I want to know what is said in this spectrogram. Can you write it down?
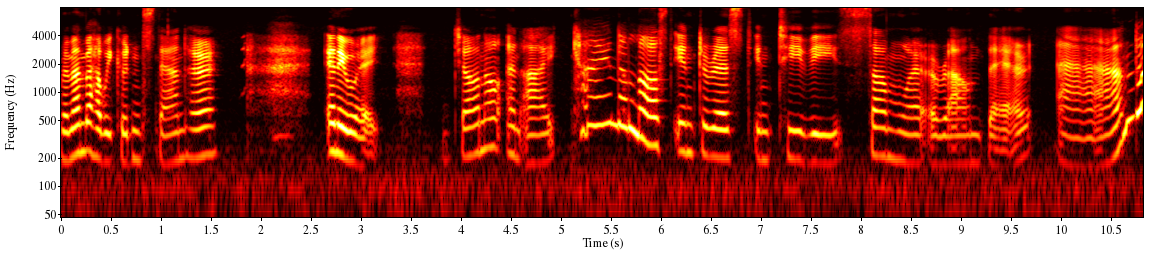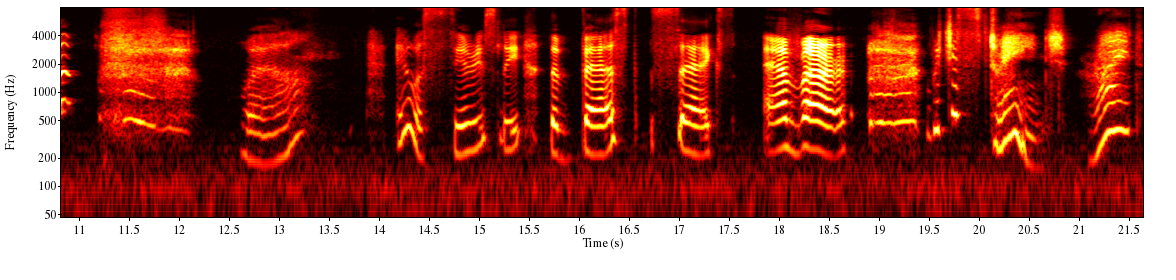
Remember how we couldn't stand her? Anyway, Jono and I kinda lost interest in TV somewhere around there, and. Well, it was seriously the best sex ever! Which is strange, right?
